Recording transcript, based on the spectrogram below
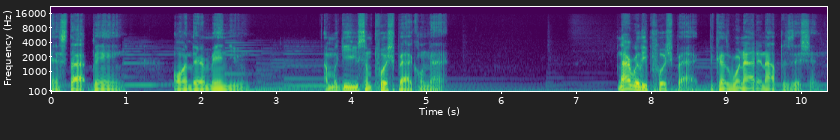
and stop being on their menu. I'm going to give you some pushback on that. Not really pushback because we're not in opposition.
